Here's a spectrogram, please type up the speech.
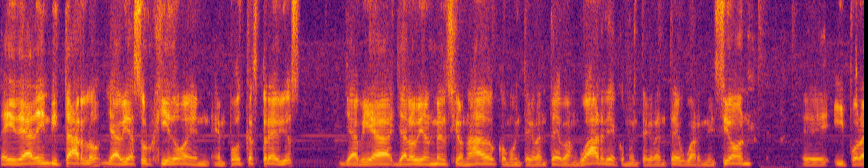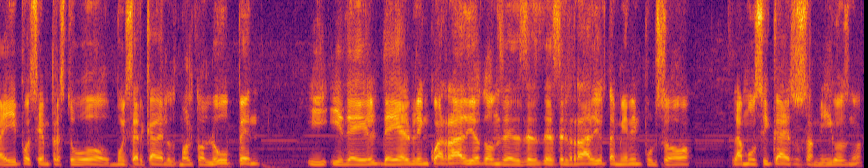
la idea de invitarlo, ya había surgido en, en podcast previos, ya, había, ya lo habían mencionado como integrante de Vanguardia, como integrante de Guarnición, eh, y por ahí pues siempre estuvo muy cerca de los Molto Lupen, y, y de, él, de él brincó a radio, donde desde, desde el radio también impulsó la música de sus amigos, ¿no?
